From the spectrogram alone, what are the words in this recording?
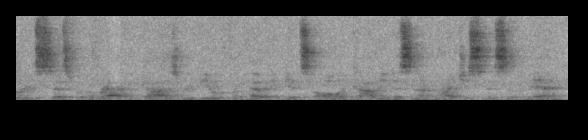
where it says, For the wrath of God is revealed from heaven against all ungodliness and unrighteousness of men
